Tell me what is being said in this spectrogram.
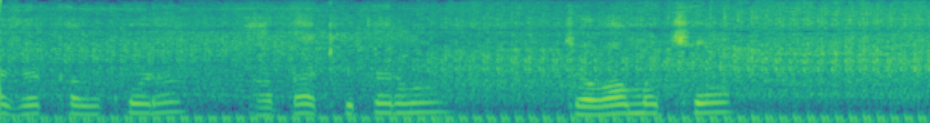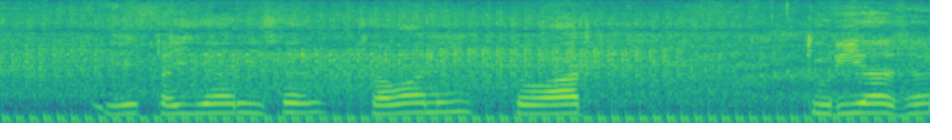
આ છે કંકોડા આપણા ખેતરમાં જવામાં છે. એ તૈયારી છે જવાની. તો આ તુરિયા છે.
